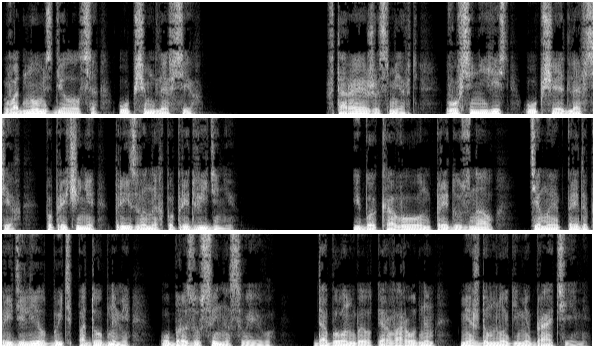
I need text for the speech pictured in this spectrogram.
в одном сделался общим для всех. Вторая же смерть вовсе не есть общая для всех по причине призванных по предвидению. Ибо кого он предузнал — тем и предопределил быть подобными образу Сына Своего, дабы Он был первородным между многими братьями.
